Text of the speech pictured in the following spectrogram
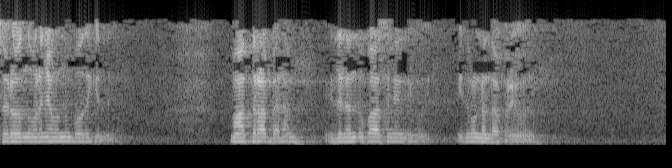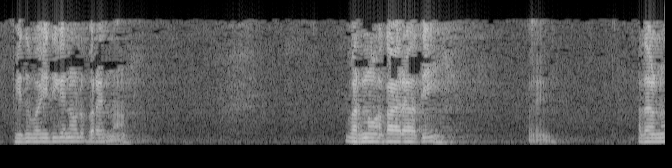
സ്വരം എന്ന് പറഞ്ഞാൽ ഒന്നും ബോധിക്കുന്നില്ല. മാത്ര ബലം ഇതിലെന്ത് ഉപാസന എന്ന് ചോദിക്കും. ഇതുകൊണ്ടെന്താ പ്രയോജനം? ഇത് വൈദികനോട് പറയുന്നതാണ് വർണോ അകാരാതി പറയുന്നു. അതാണ്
